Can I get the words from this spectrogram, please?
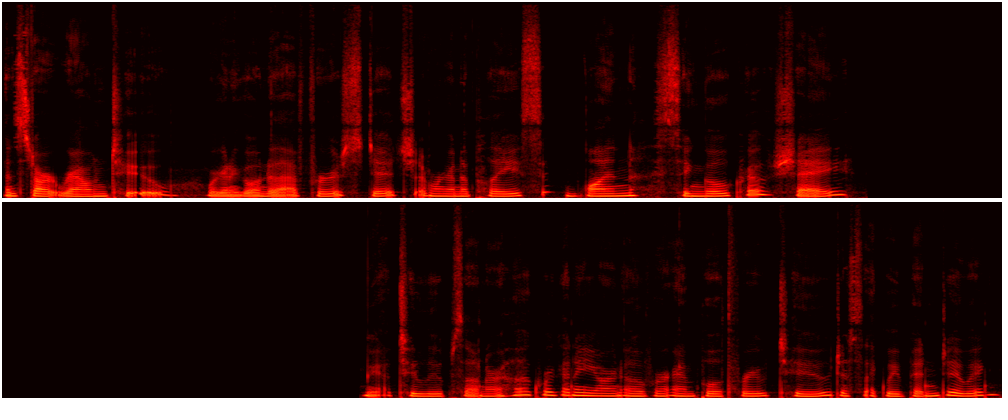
and start round two. We're going to go into that first stitch and we're going to place one single crochet We got two loops on our hook. We're going to yarn over and pull through two, just like we've been doing.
